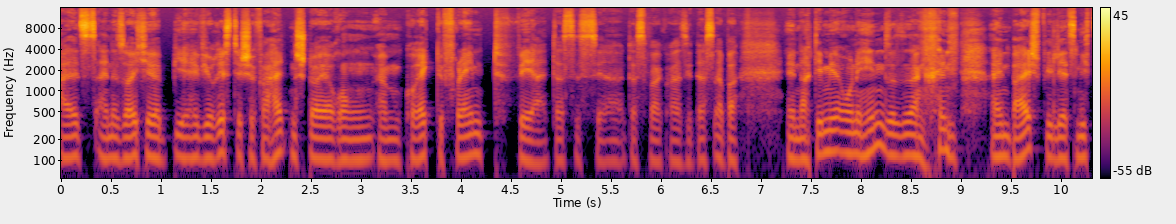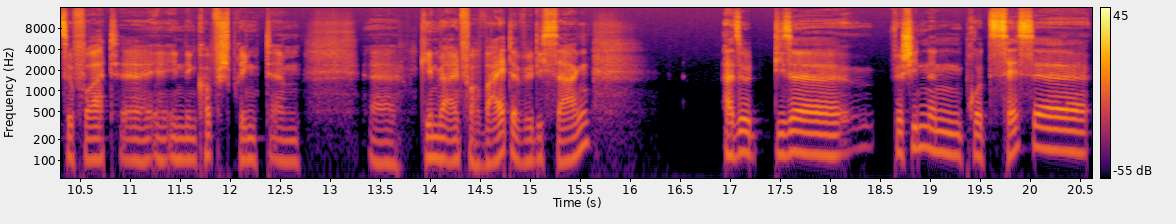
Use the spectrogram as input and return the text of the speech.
als eine solche behavioristische Verhaltenssteuerung ähm, korrekt geframed wäre. Das ist ja, das war quasi das. Aber äh, nachdem mir ohnehin sozusagen ein, ein Beispiel jetzt nicht sofort äh, in den Kopf springt, ähm, äh, gehen wir einfach weiter, würde ich sagen. Also diese verschiedenen Prozesse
